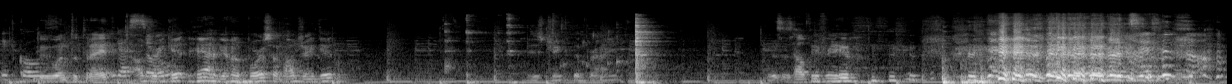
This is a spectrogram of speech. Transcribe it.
It calls Do you want to try it? I'll Gasol. drink it. Yeah, if you want to pour some, I'll drink it. You just drink the brine. This is healthy for you. I don't know.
